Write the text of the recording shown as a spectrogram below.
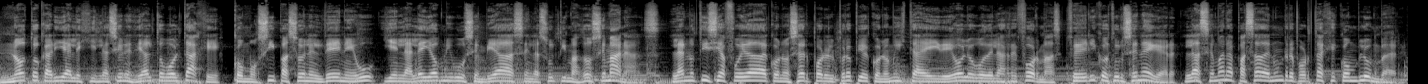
no tocaría legislaciones de alto voltaje, como sí pasó en el DNU y en la ley ómnibus enviadas en las últimas dos semanas. La noticia fue dada a conocer por el propio economista e ideólogo de las reformas, Federico Sturzenegger, la semana pasada en un reportaje con Bloomberg.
